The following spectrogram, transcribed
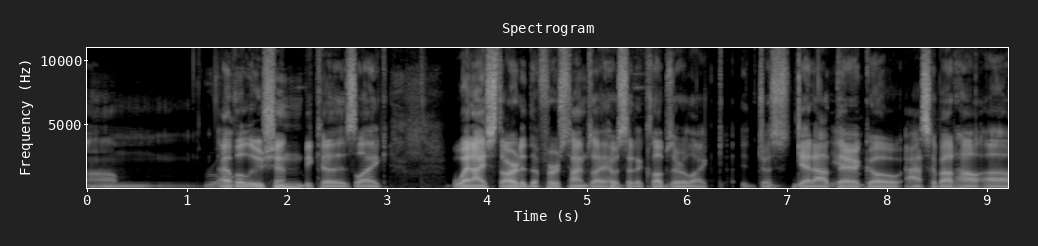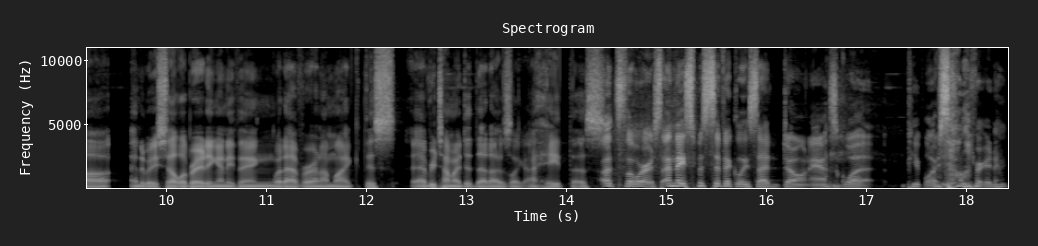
um, Rule. evolution because, like, when I started, the first times I hosted at clubs, they were like, just get out Yeah. there, go ask about how uh, anybody celebrating anything, whatever. And I'm like, this. Every time I did that, I was like, I hate this. It's the worst. And they specifically said, "Don't ask what people are celebrating."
